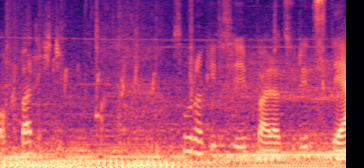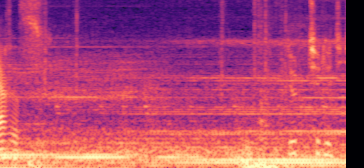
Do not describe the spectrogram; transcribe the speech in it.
Offenbar nicht. So, dann geht es eben weiter zu den Stairs. Utility.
